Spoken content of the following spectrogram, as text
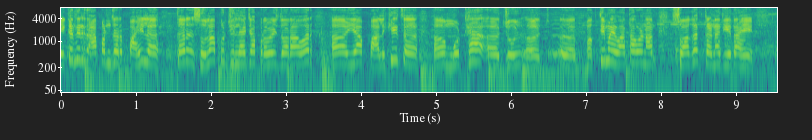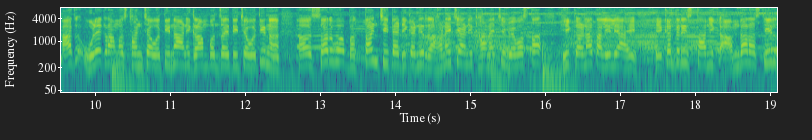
एकंदरीत आपण जर पाहिलं तर सोलापूर जिल्ह्याच्या प्रवेशद्वारावर या पालखीचं मोठ्या जो भक्तिमय वातावरणात स्वागत करण्यात येत आहे. आज उळे ग्रामस्थांच्या वतीनं आणि ग्रामपंचायतीच्या वतीनं सर्व भक्तांची त्या ठिकाणी राहण्याची आणि खाण्याची व्यवस्था ही करण्यात आलेली आहे. एकंदरीत स्थानिक आमदार असतील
